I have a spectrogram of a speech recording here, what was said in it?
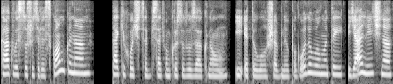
Как вы слушатели Скомкана, так и хочется описать вам красоту за окном и эту волшебную погоду в Алматы. Я лично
